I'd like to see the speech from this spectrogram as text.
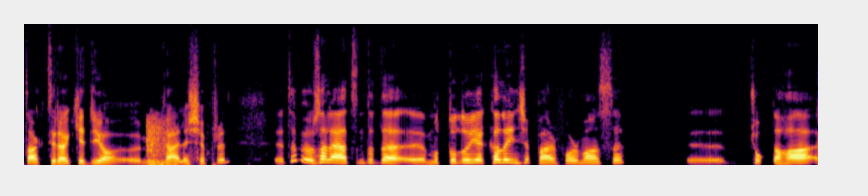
takdir hak ediyor, eee, Mikaela Shiffrin. Eee, tabii özel hayatında da, eee, mutluluğu yakalayınca performansı, çok daha,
